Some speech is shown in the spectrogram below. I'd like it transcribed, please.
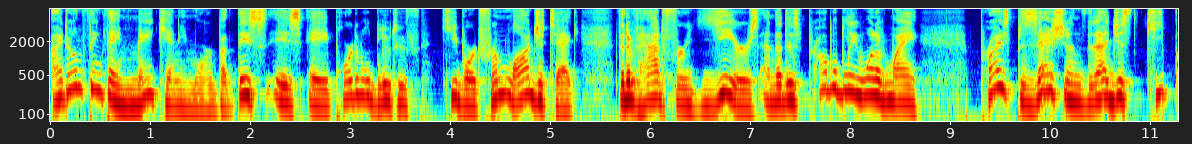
I don't think they make anymore, but this is a portable Bluetooth keyboard from Logitech that I've had for years, and that is probably one of my prized possessions that I just keep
